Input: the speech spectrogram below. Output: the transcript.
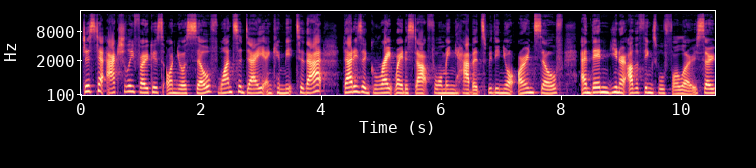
just to actually focus on yourself once a day and commit to that. That is a great way to start forming habits within your own self. And then, you know, other things will follow. So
